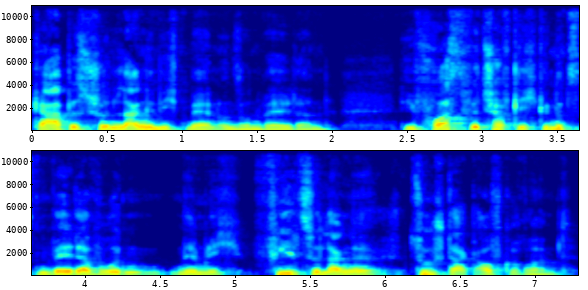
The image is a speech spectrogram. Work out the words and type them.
gab es schon lange nicht mehr in unseren Wäldern. Die forstwirtschaftlich genutzten Wälder wurden nämlich viel zu lange zu stark aufgeräumt.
